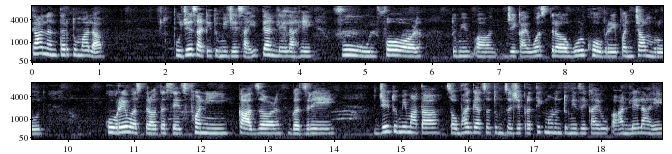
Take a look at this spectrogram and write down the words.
त्यानंतर तुम्हाला पूजेसाठी तुम्ही जे साहित्य आणलेलं आहे फूल फळ तुम्ही जे काय वस्त्र गुळ खोबरे पंचामृत कोरे वस्त्र तसेच फणी काजळ गजरे जे तुम्ही माता सौभाग्याचं तुमचं जे प्रतीक म्हणून तुम्ही जे काय आणलेलं आहे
